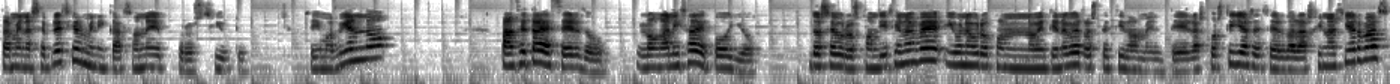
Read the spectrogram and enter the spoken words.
También a ese precio el mini calzone prosciutto. Seguimos viendo. Panceta de cerdo, longaniza de pollo, 2,19 euros y 1,99 euros respectivamente. Las costillas de cerdo a las finas hierbas,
